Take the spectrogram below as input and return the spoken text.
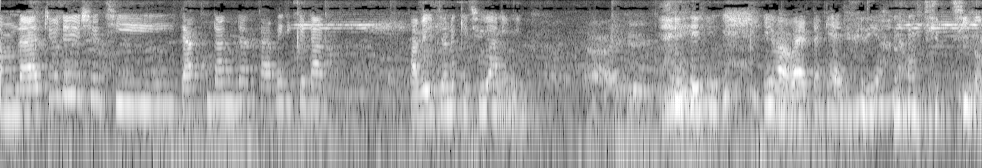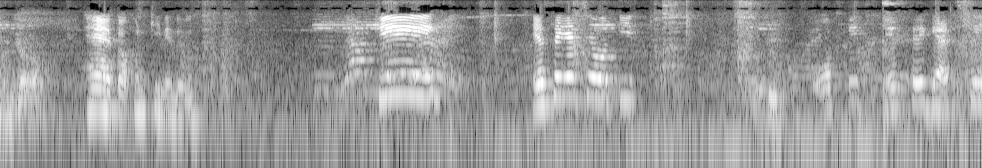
আমরা চলে এসেছি। ডাক ডাক ডাক কাবেরিকে ডাক। কাবেরির জন্য কিছুই আনিনি। এ বাবা একটা ক্যাডবেরি আনা উচিত ছিল হ্যাঁ তখন কিনে দেবো। কি? এসে গেছে অতীত। অতীত এসে গেছে।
